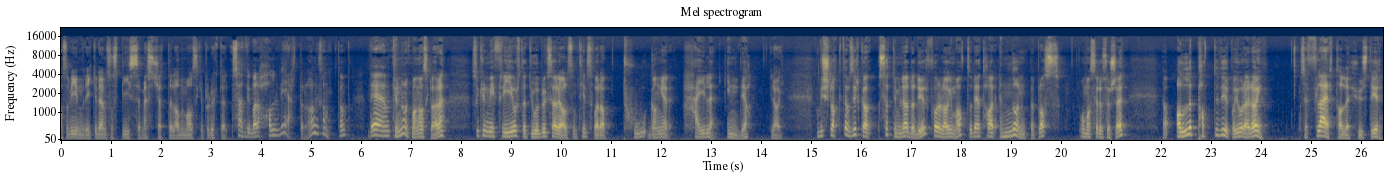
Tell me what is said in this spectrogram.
altså vi i den rike delen som spiser mest kjøtt eller animalske produkter, så hadde vi bare halvert det, da, liksom. Sant? Det kunne nok mange av oss klare. Så kunne vi frigjort et jordbruksareal som tilsvarer to ganger hele India i dag. For vi slakter ca. 70 milliarder dyr for å lage mat, og det tar enormt med plass og masse ressurser. Ja, alle pattedyr på jorda i dag, så er flertallet husdyr.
